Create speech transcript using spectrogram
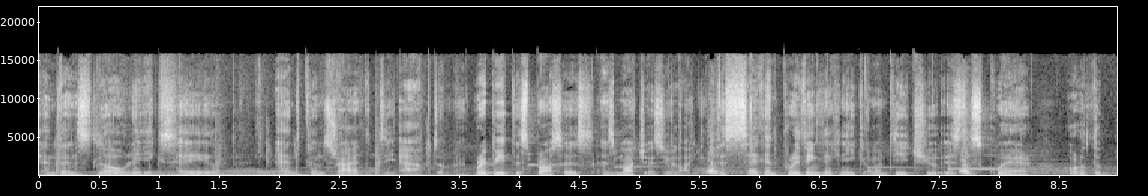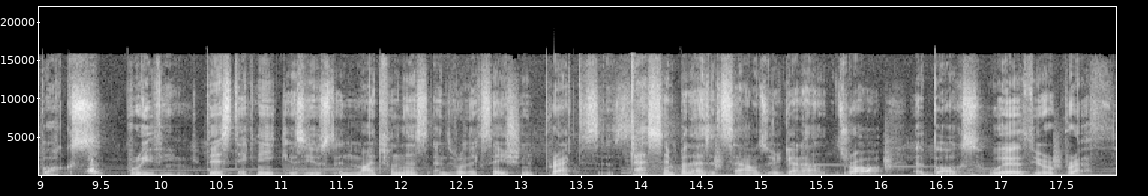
and then slowly exhale and contract the abdomen. Repeat this process as much as you like. The second breathing technique I want to teach you is the square or the box breathing. This technique is used in mindfulness and relaxation practices. As simple as it sounds, you're gonna draw a box with your breath.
